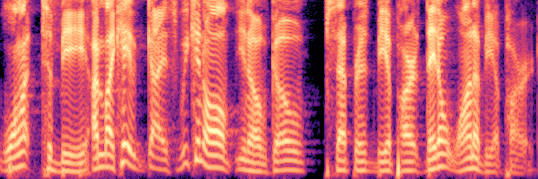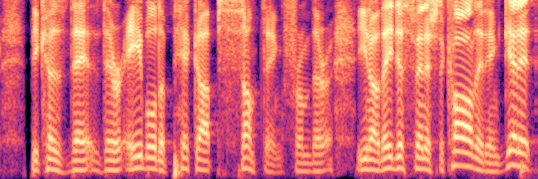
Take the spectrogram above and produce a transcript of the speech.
want to be, I'm like, hey guys, we can all, you know, go separate, be apart. They don't want to be apart because they, they're able to pick up something from their, you know, they just finished a call. They didn't get it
